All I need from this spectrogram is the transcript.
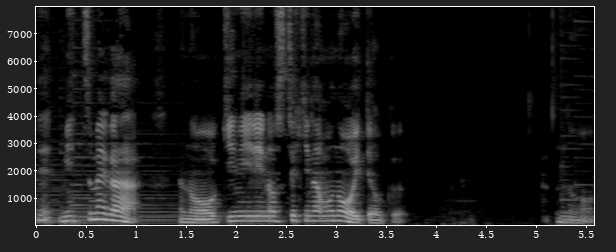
で、三つ目が、あの、お気に入りの素敵なものを置いておく。あの、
